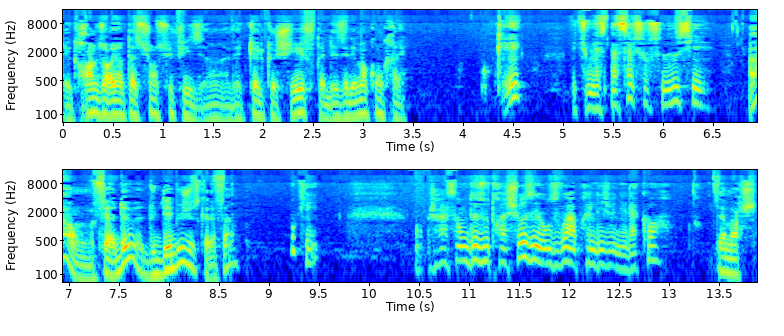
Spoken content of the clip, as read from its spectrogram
Des grandes orientations suffisent, hein, avec quelques chiffres et des éléments concrets. Ok, mais tu me laisses pas seule sur ce dossier. Ah, on fait à deux, du début jusqu'à la fin. Ok. Bon, je rassemble deux ou trois choses et on se voit après le déjeuner, d'accord? Ça marche.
